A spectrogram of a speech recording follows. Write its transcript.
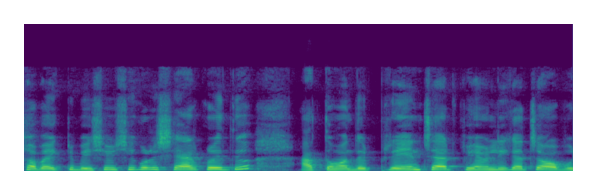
সবাই একটু বেশি বেশি করে শেয়ার করে দিও। আর তোমাদের ফ্রেন্ডস আর ফ্যামিলির কাছে অবশ্যই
